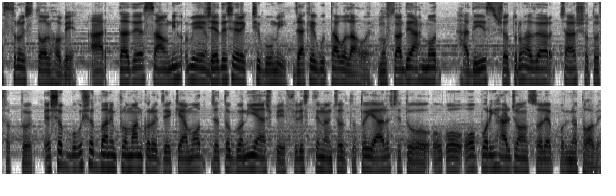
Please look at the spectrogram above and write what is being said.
আশ্রয়স্থল হবে, আর তাদের ছাউনি হবে সে দেশের একটি ভূমি, যাকে গুতা বলা হয়। মুসাদে আহমদ হাদিস সতেরো হাজার চারশত সত্তর। এসব ভবিষ্যৎবাণী প্রমাণ করে যে কেমত যত গনিয়ে আসবে, ফিলিস্তিন অঞ্চল ততই আলোচিত ও ও অপরিহার্য অঞ্চলে পরিণত হবে।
